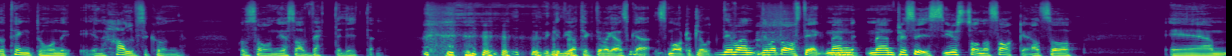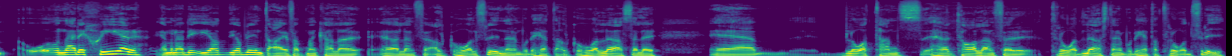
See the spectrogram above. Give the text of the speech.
då tänkte hon i en halv sekund och så sa hon, jag sa vetteliten. Vilket jag tyckte var ganska smart och klokt. Det var, en, det var ett avsteg. Men, mm. men precis, just sådana saker. Alltså, eh, och när det sker, jag, menar, det, jag, jag, blir inte arg för att man kallar ölen för alkoholfri när den borde heta alkohollös. Eller eh, blåtandshögtalaren för trådlös när den borde heta trådfri.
